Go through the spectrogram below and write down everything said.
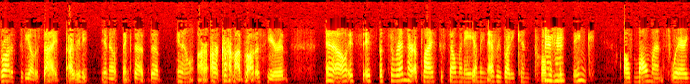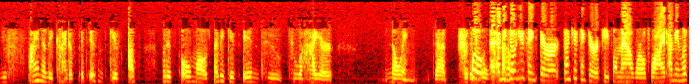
brought us to the other side. I really you know, think that that you know our our karma brought us here, and you know, it's it's but surrender applies to so many. I mean, everybody can probably mm-hmm. think of moments where you finally kind of it isn't give up, but it's almost maybe give in to to a higher knowing that well, I mean, don't you think there are don't you think there are people now worldwide? I mean, let's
